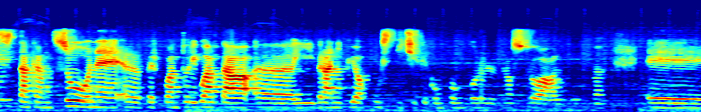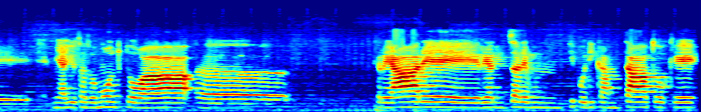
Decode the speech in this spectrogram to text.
questa canzone eh, per quanto riguarda eh, i brani più acustici che compongono il nostro album. E mi ha aiutato molto a eh, creare realizzare un tipo di cantato che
